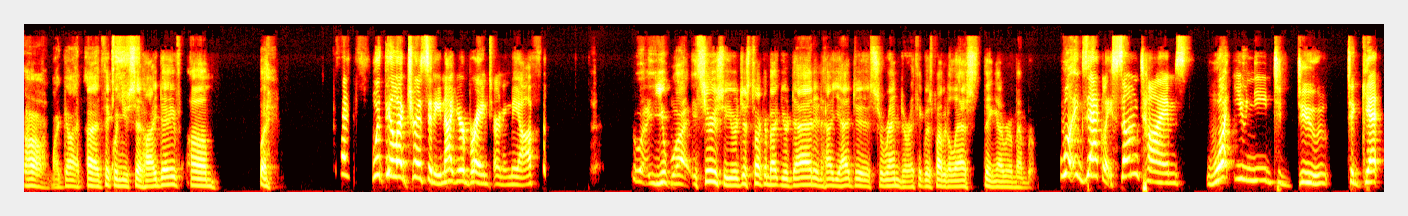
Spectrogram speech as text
Oh my God. I think when you said hi, Dave, um, but with the electricity, not your brain turning me off. You seriously, you were just talking about your dad and how you had to surrender. I think was probably the last thing I remember. Well, exactly. Sometimes what you need to do to get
